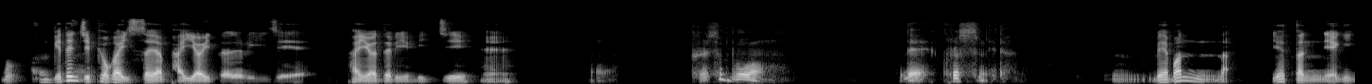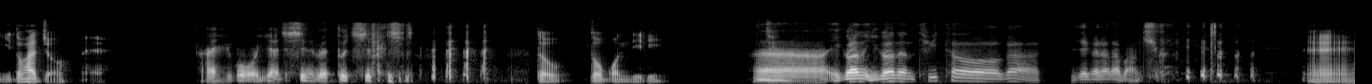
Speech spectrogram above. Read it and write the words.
뭐 공개된 지표가 있어야 바이어들이 이제 바이어들이 믿지. 예. 그래서 뭐, 네, 그렇습니다. 매번 나- 했던 얘기기도 하죠. 예. 아이고, 이 아저씨는 왜 또 지랄이. 또 또 뭔 일이? 아, 이건, 이거는 트위터가 인생을 하나 망치고. 예.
